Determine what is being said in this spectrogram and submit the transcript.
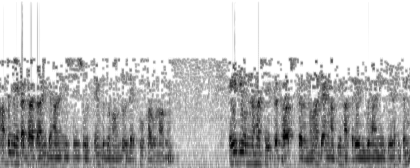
අපි මේ කතා කරන්නේ ධ්‍යාන නිශ්චය සූත්‍රයෙන් බුදුහාමුදුරුවෝ දැක්වූ කරුණක්. ඒදී උන්වහන්සේ ප්‍රකාශ කරනවා දැන් අපි හතරේ විධානය කියලා හිතමු.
